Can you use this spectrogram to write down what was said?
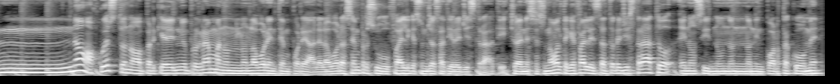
Mm, no, questo no, perché il mio programma non, non, lavora in tempo reale, lavora sempre su file che sono già stati registrati. Cioè, nel senso, una volta che il file è stato registrato e non, si, non, non importa come,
